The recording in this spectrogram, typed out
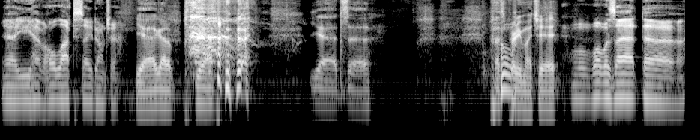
Yeah, you have a whole lot to say, don't you? Yeah, I got a. Yeah, yeah. It's uh, that's pretty much it. Well, what was that? Uh,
